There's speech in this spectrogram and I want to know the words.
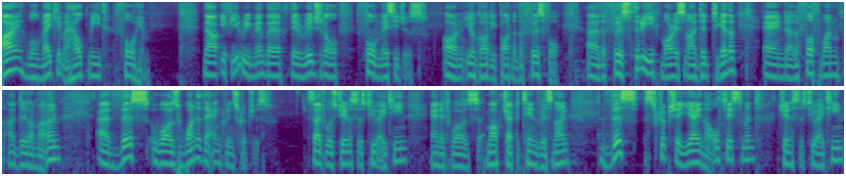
I will make him a helpmeet for him. Now, if you remember the original four messages on your godly partner, the first four, uh, the first three Morris and I did together, and uh, the fourth one I did on my own. Uh, this was one of the anchoring scriptures. So it was Genesis 2:18 and it was Mark chapter 10 verse 9. This scripture here in the Old Testament, Genesis 2:18,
